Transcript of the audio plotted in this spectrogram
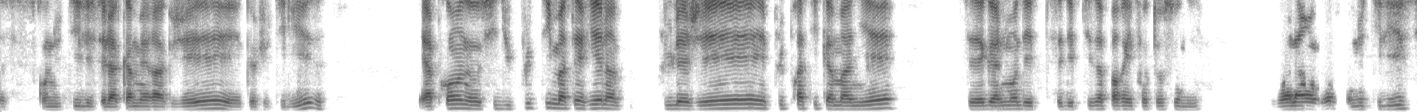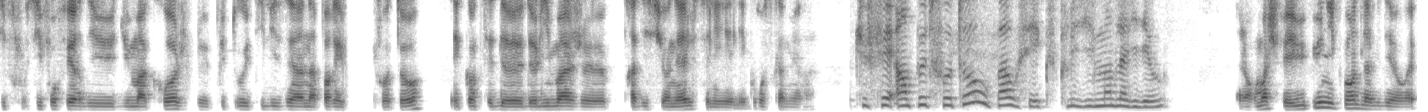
C'est ce qu'on utilise, c'est la caméra que j'ai et que j'utilise. Et après, on a aussi du plus petit matériel, un plus léger et plus pratique à manier. C'est également des, c'est des petits appareils photo Sony. Voilà, en gros, ce qu'on utilise. S'il faut, s'il faut faire du, du macro, je vais plutôt utiliser un appareil photo. Et quand c'est de, de l'image euh, traditionnelle, c'est les, les grosses caméras. Tu fais un peu de photos ou pas Ou c'est exclusivement de la vidéo? Alors moi, je fais uniquement de la vidéo, ouais.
